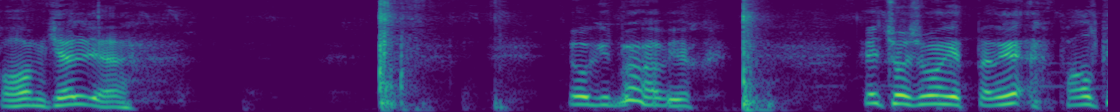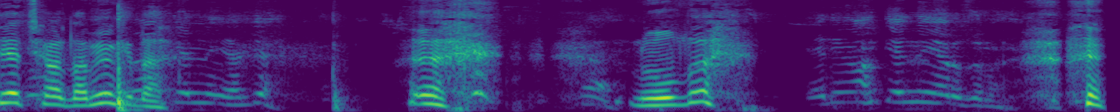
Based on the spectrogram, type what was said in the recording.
Kafam kel ya. Yok gitmem abi yok. Hiç hoşuma gitmedi. Paltıya çıkartamıyorum ki daha. Kendin yer gel. Ne oldu? Elini al kendin yer o zaman.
